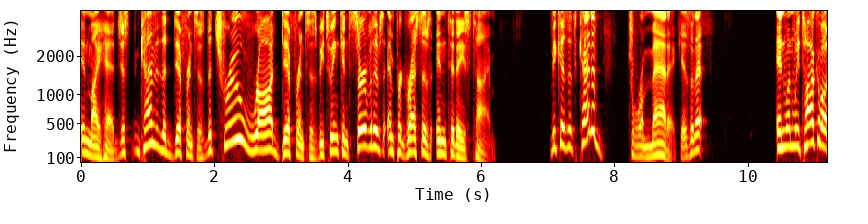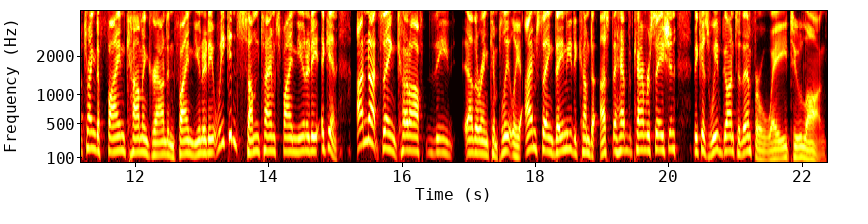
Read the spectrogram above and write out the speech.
in my head, just kind of the differences, the true raw differences between conservatives and progressives in today's time. Because it's kind of dramatic, isn't it? And when we talk about trying to find common ground and find unity, we can sometimes find unity. Again, I'm not saying cut off the other end completely. I'm saying they need to come to us to have the conversation because we've gone to them for way too long.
